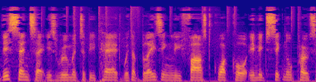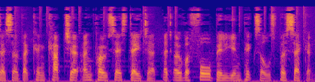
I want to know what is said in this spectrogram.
This sensor is rumored to be paired with a blazingly fast quad-core image signal processor that can capture and process data at over 4 billion pixels per second.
